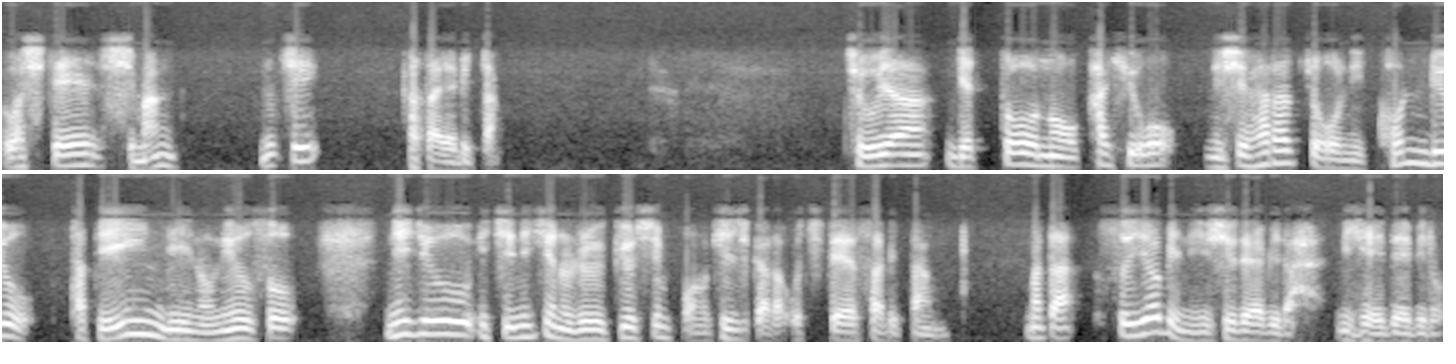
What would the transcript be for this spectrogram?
わしてしまん。んち、かたやびた。昼夜月頭の可否を西原町に建立、縦インディのニュース、21日の琉球新報の記事から打ち定さびたん。また、水曜日に石でやびら、二平デビル。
